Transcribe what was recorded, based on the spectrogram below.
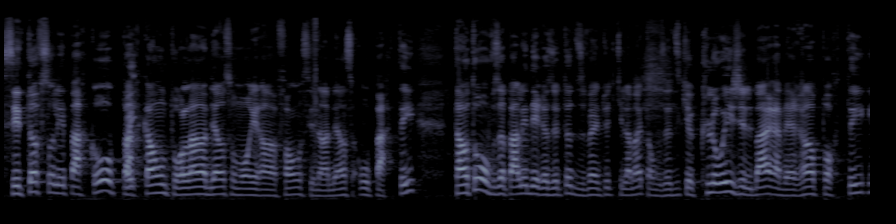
C'est tough sur les parcours. Par Oui. contre, pour l'ambiance au Mont-Grand-Fond, c'est une ambiance au party. Tantôt, on vous a parlé des résultats du 28 km. On vous a dit que Chloé Gilbert avait remporté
